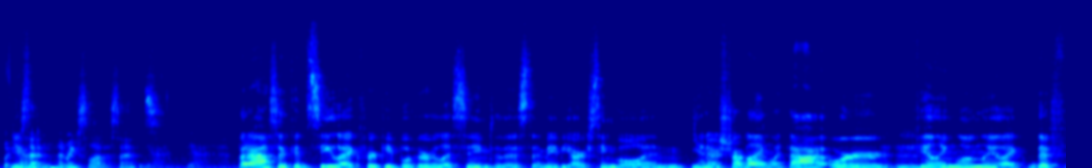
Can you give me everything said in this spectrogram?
what you Yeah. said. That makes a lot of sense. Yeah. yeah. But I also could see, like, for people who are listening to this that maybe are single and, you know, struggling with that or Mhm. feeling lonely, like, the f-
